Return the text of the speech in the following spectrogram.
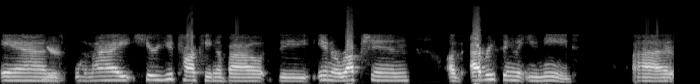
and yes. when i hear you talking about the interruption of everything that you need uh,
